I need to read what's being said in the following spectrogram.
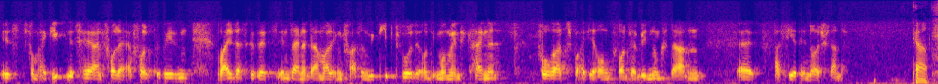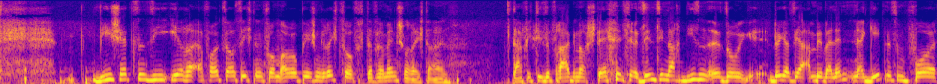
ist vom Ergebnis her ein voller Erfolg gewesen, weil das Gesetz in seiner damaligen Fassung gekippt wurde und im Moment keine Vorratsspeicherung von Verbindungsdaten äh, passiert in Deutschland. Ja. Wie schätzen Sie Ihre Erfolgsaussichten vom Europäischen Gerichtshof für Menschenrechte ein? Darf ich diese Frage noch stellen? Sind Sie nach diesen äh, so durchaus sehr ambivalenten Ergebnissen vor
